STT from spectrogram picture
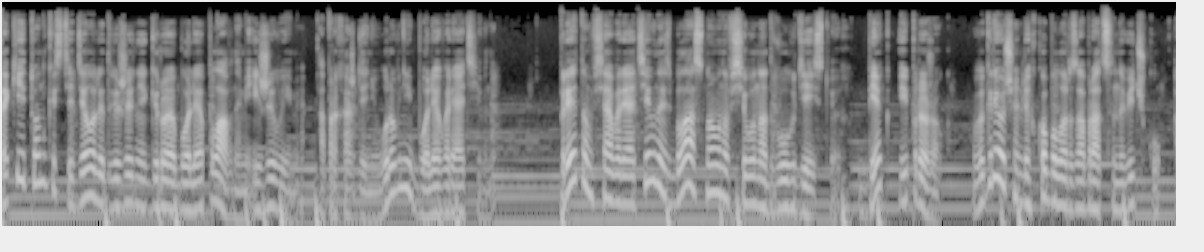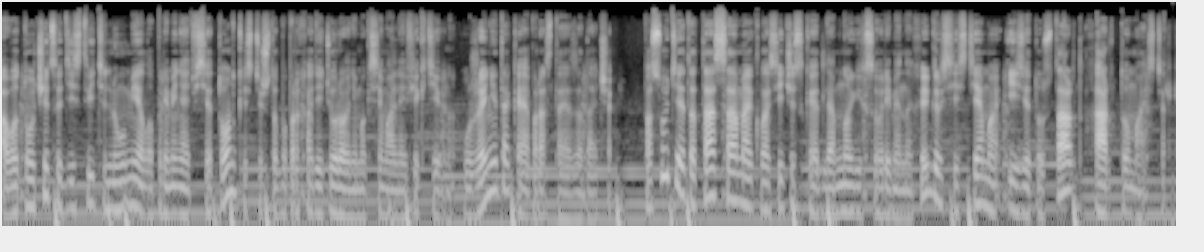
Такие тонкости делали движения героя более плавными и живыми, а прохождение уровней более вариативным. При этом вся вариативность была основана всего на двух действиях – бег и прыжок. В игре очень легко было разобраться новичку, а вот научиться действительно умело применять все тонкости, чтобы проходить уровни максимально эффективно, уже не такая простая задача. По сути, это та самая классическая для многих современных игр система Easy to Start, Hard to Master.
